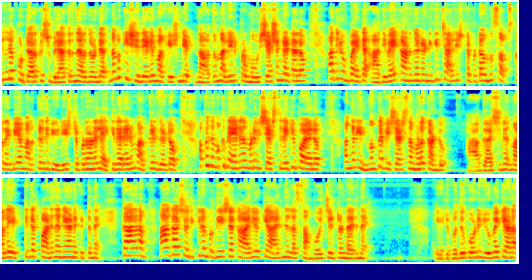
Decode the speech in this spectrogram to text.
എല്ലാ കൂട്ടുകാർക്കും ശുഭരാത്രി നടന്നുകൊണ്ട് നമുക്ക് ഇഷിതയുടെയും മഹേഷിന്റെ നടത്ത നല്ലൊരു പ്രൊമോ വിശേഷം കേട്ടാലോ? അതിനു മുമ്പായിട്ട് ആദ്യമായി കാണുന്നവരുണ്ടെങ്കിൽ ചാനൽ ഇഷ്ടപ്പെട്ട ഒന്ന് സബ്സ്ക്രൈബ് ചെയ്യാൻ മറക്കരുത്. വീഡിയോ ഇഷ്ടപ്പെടുവാണെങ്കിൽ ലൈക്ക് തരാനും മറക്കരുത് കേട്ടോ. അപ്പൊ നമുക്ക് നേരെ നമ്മുടെ വിശേഷത്തിലേക്ക് പോയാലോ? അങ്ങനെ ഇന്നത്തെ വിശേഷം നമ്മൾ കണ്ടു. ആകാശിന് നല്ല എട്ടിന്റെ പണി തന്നെയാണ് കിട്ടുന്നത് കാരണം ആകാശ് ഒരിക്കലും പ്രതീക്ഷ കാര്യമൊക്കെ ആയിരുന്നില്ല സംഭവിച്ചിട്ടുണ്ടായിരുന്നേ. എഴുപത് കോടി രൂപയ്ക്കാണ്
